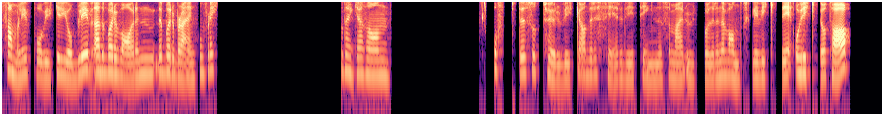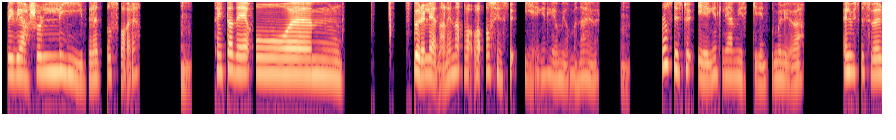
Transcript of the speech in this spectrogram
samliv påvirker jobbliv. Nei, det bare var en Det bare blei en konflikt. Så tenker jeg sånn Ofte så tør vi ikke adressere de tingene som er utfordrende, vanskelig, viktig og riktig å ta opp, fordi vi er så livredd på svaret. Mm. Tenk deg det å um, spørre lederen din hva, hva, hva syns du egentlig om jobben jeg gjør? Mm. Hvordan syns du egentlig jeg virker inn på miljøet? Eller hvis du spør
